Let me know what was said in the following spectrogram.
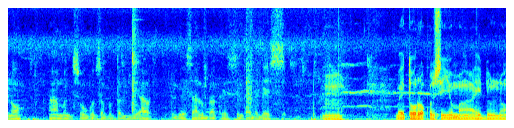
no? Ah, magsugod sa putag out. Guys sa guys sintada guys. Mm. may turo ko sa inyo mga idol no?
